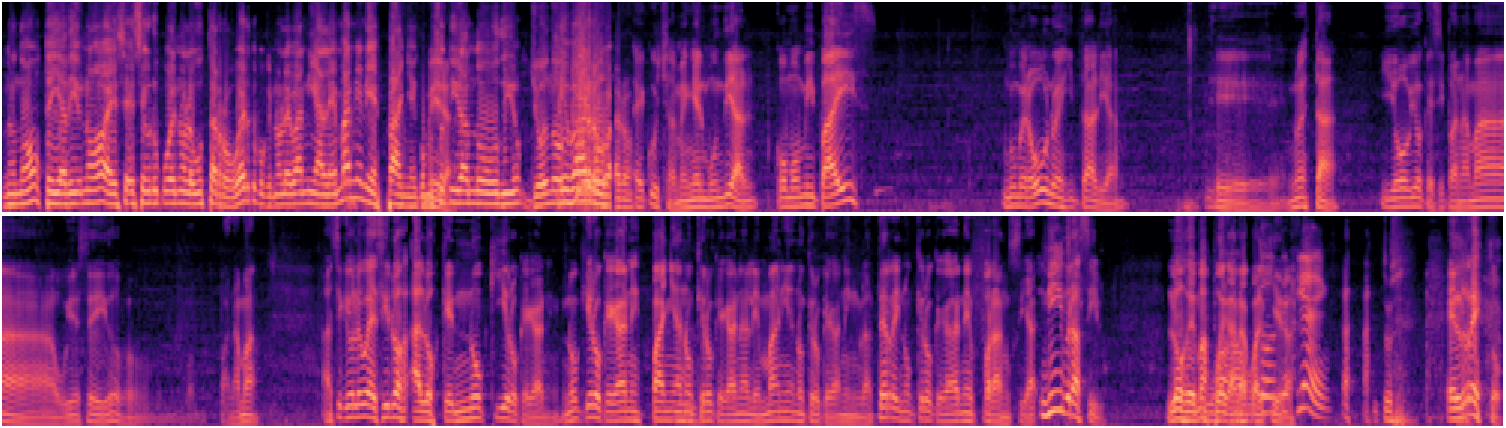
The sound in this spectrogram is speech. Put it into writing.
No, no, usted ya dijo, no, ese, ese grupo E no le gusta a Roberto porque no le va ni a Alemania ni a España. Y comenzó tirando odio. Yo no quiero, escúchame, en el Mundial, como mi país número uno es Italia, eh, no está. Y obvio que si Panamá hubiese ido, Panamá Así que yo le voy a decir a los que no quiero que ganen. No quiero que gane España, no mm. quiero que gane Alemania, no quiero que gane Inglaterra y no quiero que gane Francia, ni Brasil. Los demás pueden ganar cualquiera. El resto.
